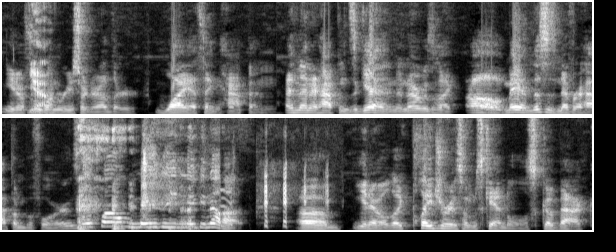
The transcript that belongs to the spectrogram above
you know for Yeah. one reason or another why a thing happened. And then it happens again, and everyone's like, "Oh man, this has never happened before." It's like, well, maybe, maybe not. Um, you know, like plagiarism scandals go back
